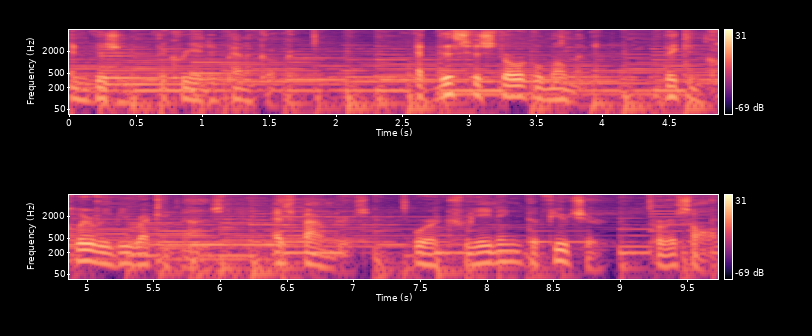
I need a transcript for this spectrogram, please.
and vision that created Pennacook. At this historical moment, they can clearly be recognized as founders who are creating the future for us all.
